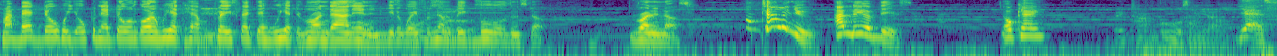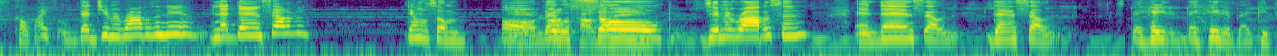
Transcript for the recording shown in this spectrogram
my back door where you open that door and go in. We had to have a place like that. We had to run down in and get away from them big bulls and stuff, running us. I'm telling you, I live this. Okay. They turn bulls on y'all. Yes, cause white folk- that Jimmy Robinson there and that Dan Sullivan, them was some Oh, Yeah, they were so Jimmy Robinson and Dan Sullivan. Dan Sullivan. They hated they hated black people.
